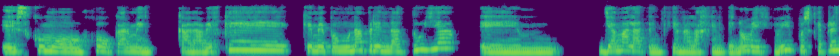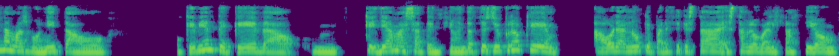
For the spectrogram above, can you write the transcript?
es como, jo, Carmen, cada vez que, me pongo una prenda tuya, em, llama la atención a la gente, ¿no? Me dice, oye, pues qué prenda más bonita o, o qué bien te queda. Que llama esa atención. Entonces yo creo que ahora, ¿no? Que parece que esta, esta globalización,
